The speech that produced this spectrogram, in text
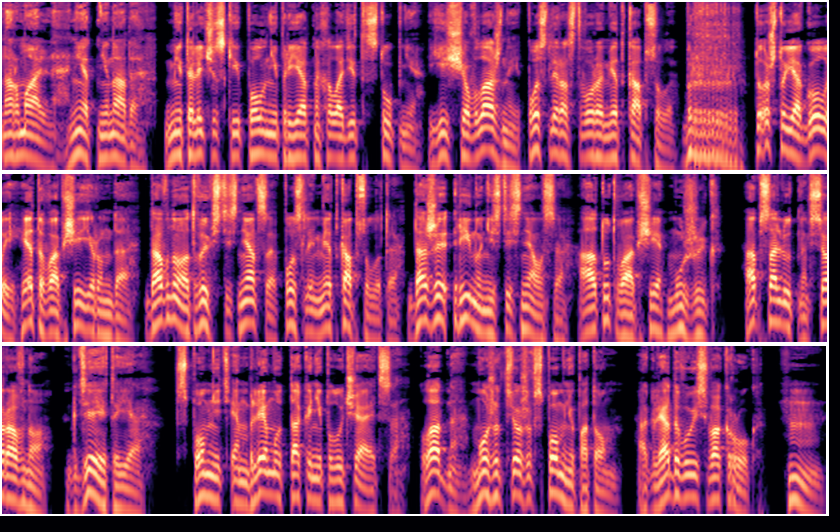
«Нормально. Нет, не надо. Металлический пол неприятно холодит ступни. Еще влажный после раствора медкапсулы. Бррр. То, что я голый, это вообще ерунда. Давно отвык стесняться после медкапсулы-то. Даже Рину не стеснялся. А тут вообще мужик. Абсолютно все равно. Где это я?» Вспомнить эмблему так и не получается. Ладно, может, все же вспомню потом. Оглядываюсь вокруг. Хм,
